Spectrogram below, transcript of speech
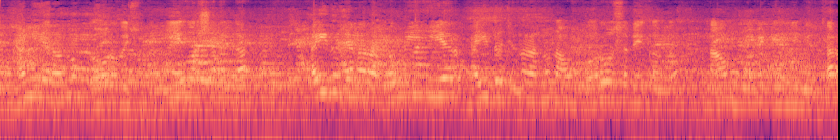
ಮಹನೀಯರನ್ನು ಗೌರವಿಸುವುದು. ಈ ವರ್ಷದಿಂದ ಐದು ಜನರ ಎವ್ರಿ ಇಯರ್ ಐದು ಜನರನ್ನು ನಾವು ಗೌರವಿಸಬೇಕೆಂದು ನಾವು ಕಮಿಟಿಯಲ್ಲಿ ನಿರ್ಧಾರ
